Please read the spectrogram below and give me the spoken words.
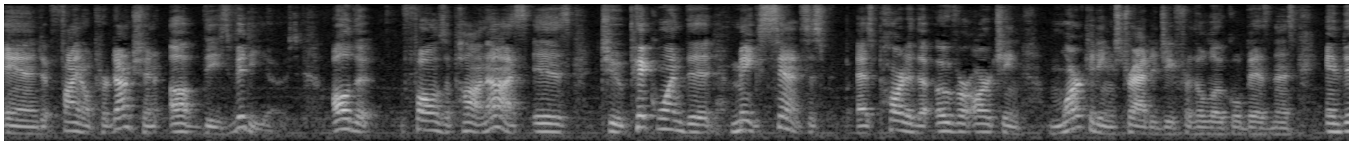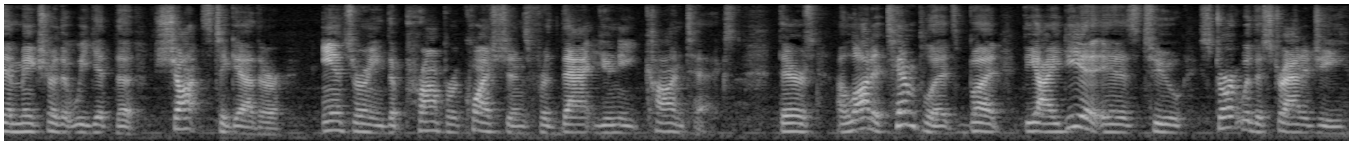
and final production of these videos. All that falls upon us is to pick one that makes sense as, as part of the overarching marketing strategy for the local business and then make sure that we get the shots together answering the proper questions for that unique context. There's a lot of templates, but the idea is to start with a strategy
